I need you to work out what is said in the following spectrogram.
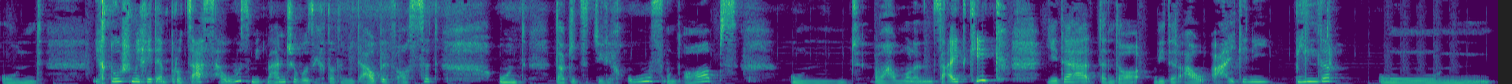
Und ich tausche mich in diesem Prozess auch aus mit Menschen, die sich damit auch befassen. Und da gibt es natürlich Auf- und Abs und wir haben mal einen Sidekick. Jeder hat dann da wieder auch eigene Bilder und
